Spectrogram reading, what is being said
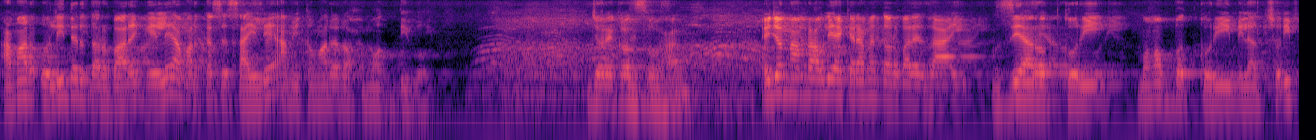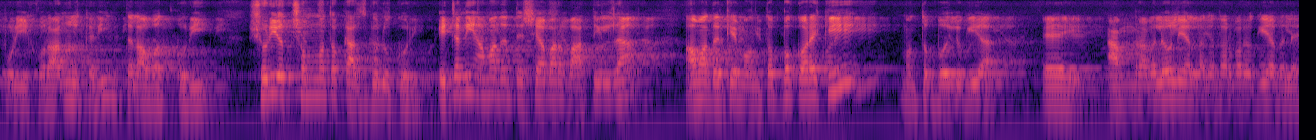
আমার অলিদের দরবারে গেলে আমার কাছে চাইলে আমি তোমার রহমত দিব। জোরে কন সুবহান। এই জন্য আমরা আউলিয়া কেরামের দরবারে যাই, জিয়ারত করি, মহব্বত করি, মিলাদ শরীফ পড়ি, কোরআনুল করিম তেলাওয়াত করি শরীয়ত সম্মত কাজগুলো করি। এটা নিয়ে আমাদের দেশে আবার বাতিলরা আমাদেরকে মন্তব্য করে কি? মন্তব্য হইল গিয়া, এই আমরা বলে অলি আল্লাহকে দরবারে গিয়া বলে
